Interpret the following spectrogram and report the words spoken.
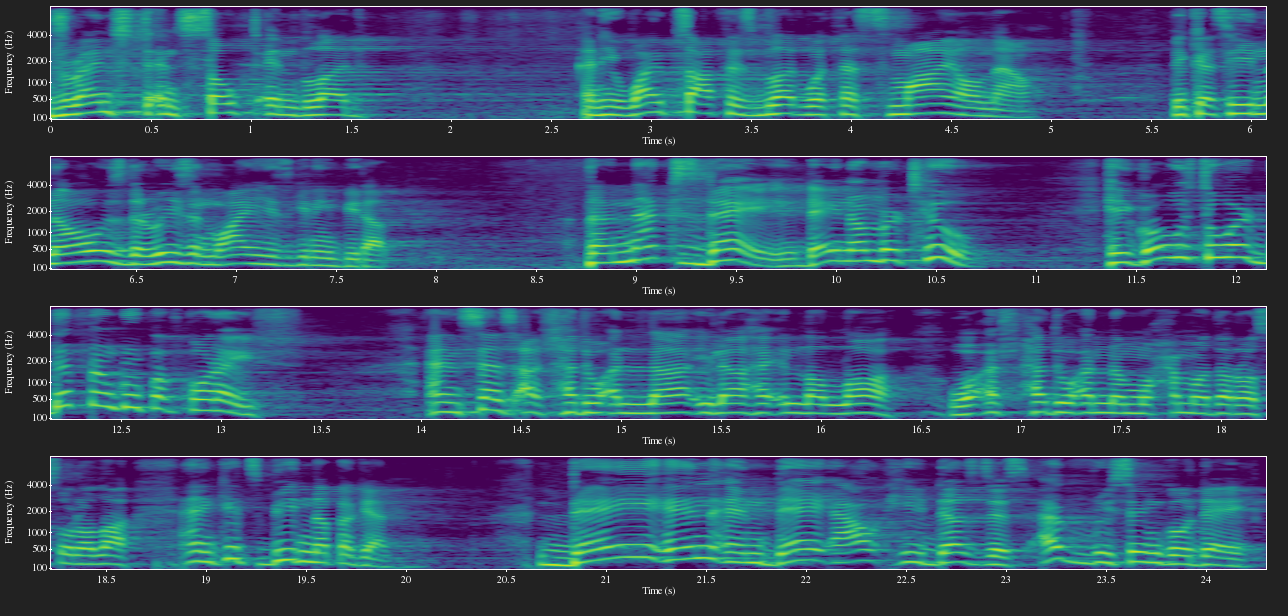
drenched and soaked in blood. And he wipes off his blood with a smile now because he knows the reason why he's getting beat up. The next day, day number two, he goes to a different group of Quraysh and says, Ashhadu an la ilaha illallah wa ashhadu anna Muhammad Rasulullah and gets beaten up again. Day in and day out, he does this every single day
